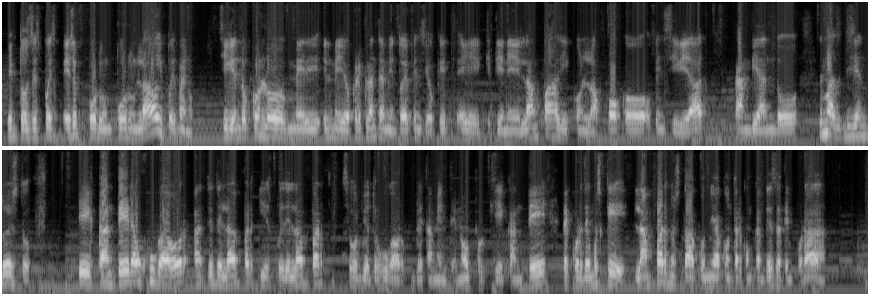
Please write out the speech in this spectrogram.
Entonces, pues eso por un, por un lado, y pues bueno, siguiendo con lo el mediocre planteamiento defensivo que, eh, que, tiene Lampard y con la poco ofensividad, cambiando, es más, diciendo esto, eh, Kanté era un jugador antes de Lampard y después de Lampard se volvió otro jugador completamente, ¿no? Porque Kanté, recordemos que Lampard no estaba con, a contar con Kanté esta temporada,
